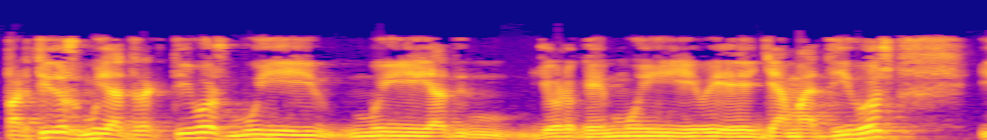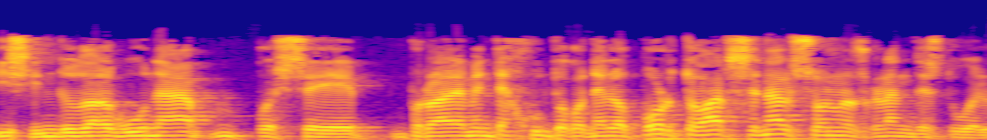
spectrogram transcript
partidos muy atractivos, muy, muy, yo creo que muy eh, llamativos y sin duda alguna, pues eh, probablemente junto con el Oporto Arsenal son los grandes duelos.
